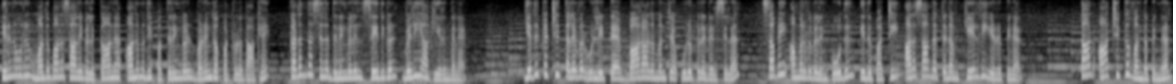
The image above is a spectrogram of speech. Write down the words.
இருநூறு மதுபான சாலைகளுக்கான அனுமதி பத்திரங்கள் வழங்கப்பட்டுள்ளதாக கடந்த சில தினங்களில் செய்திகள் வெளியாகியிருந்தன. எதிர்க்கட்சி தலைவர் உள்ளிட்ட பாராளுமன்ற உறுப்பினர்கள் சிலர் சபை அமர்வுகளின் போது இது பற்றி அரசாங்கத்திடம் கேள்வி எழுப்பினர். தான் ஆட்சிக்கு வந்த பின்னர்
